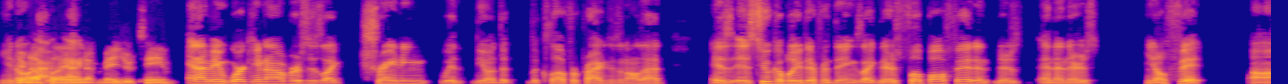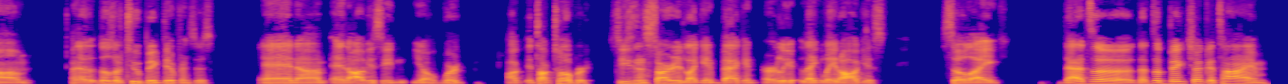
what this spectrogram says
you know, you're not playing in a major team, and I mean, working out versus like training with you know the the club for practice and all that is is two completely different things. Like there's football fit and there's and then there's you know fit, um, and those are two big differences. And um and obviously you know we're it's October season started like in back in early like late August, so like that's a that's a big chunk of time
